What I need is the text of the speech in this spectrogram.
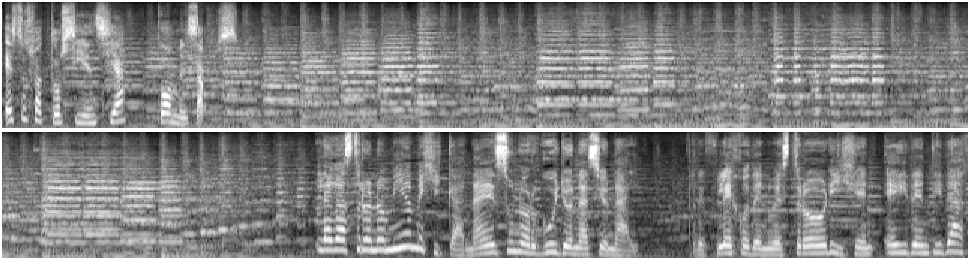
Esto es Factor Ciencia, comenzamos. La gastronomía mexicana es un orgullo nacional, reflejo de nuestro origen e identidad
